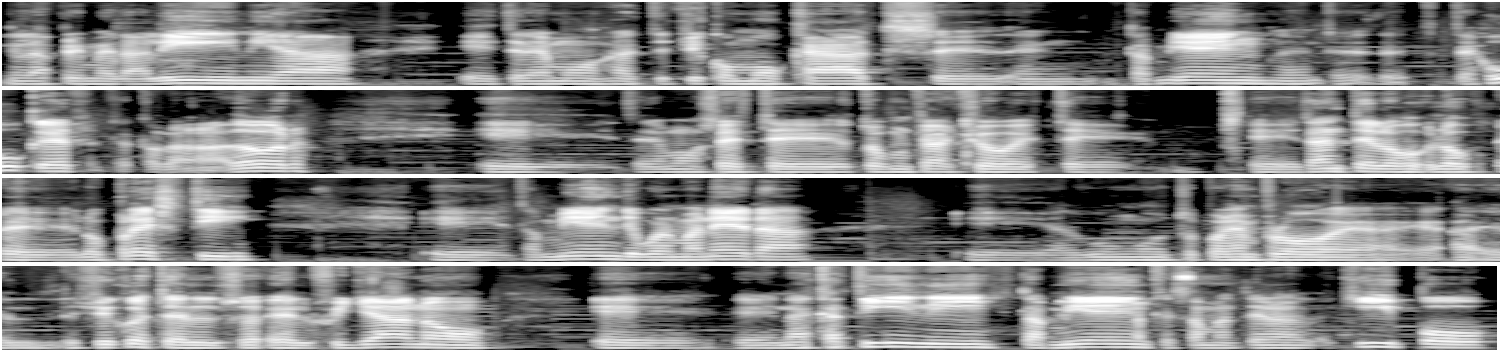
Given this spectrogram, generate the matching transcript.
en la primera línea. Eh, tenemos a este chico Mocats eh, también, de, Hooker, de tornador. tenemos este otro muchacho, este, Dante Lopresti, lo, también de igual manera. Eh, algún otro, por ejemplo, eh, eh, el chico este, el, el villano Nakatini también, que está manteniendo el equipo,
